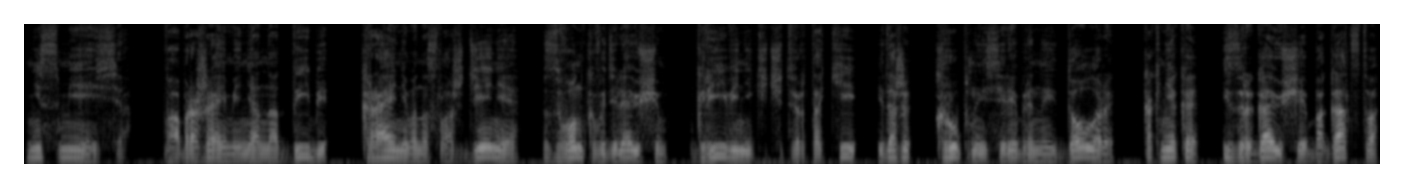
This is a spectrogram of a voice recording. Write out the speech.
не смейся, воображая меня на дыбе крайнего наслаждения, звонко выделяющим гривенники, четвертаки и даже крупные серебряные доллары, как некое изрыгающее богатство,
